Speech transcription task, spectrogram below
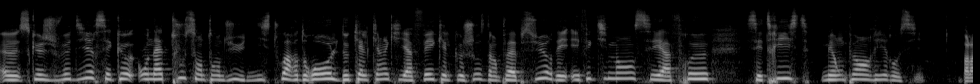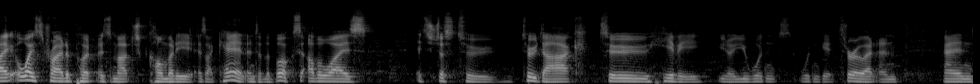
euh, ce que je veux dire, c'est qu'on a tous entendu une histoire drôle de quelqu'un qui a fait quelque chose d'un peu absurde. Et effectivement, c'est affreux, c'est triste, mais on peut en rire aussi. But I always try to put as much comedy as I can into the books. Otherwise, it's just too too dark, too heavy. You know, you wouldn't wouldn't get through it. And and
